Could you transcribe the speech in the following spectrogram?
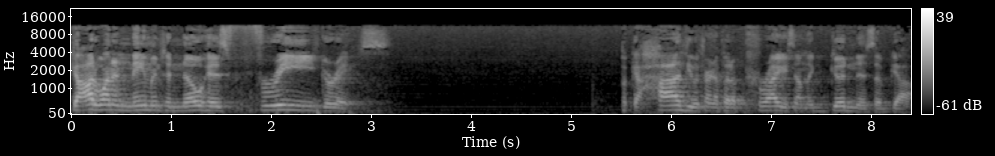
God wanted Naaman to know his free grace. But Gehazi was trying to put a price on the goodness of God.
